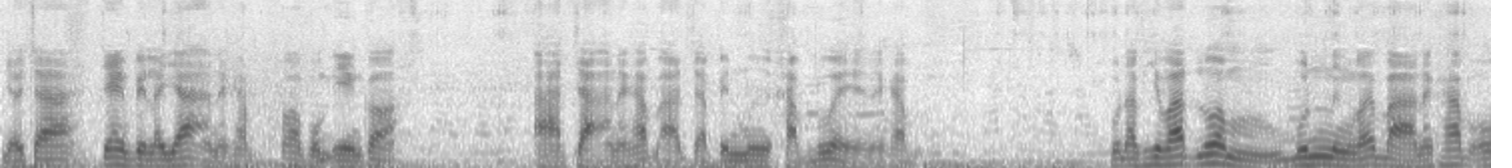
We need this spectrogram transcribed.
เดี๋ยวจะแจ้งเป็นระยะนะครับ เพราะผมเองก็ อาจจะนะครับอาจจะเป็นมือขับด้วยนะครับ คุณอภิวัตรร่วมบุญ 100 บาทนะครับ โอ้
